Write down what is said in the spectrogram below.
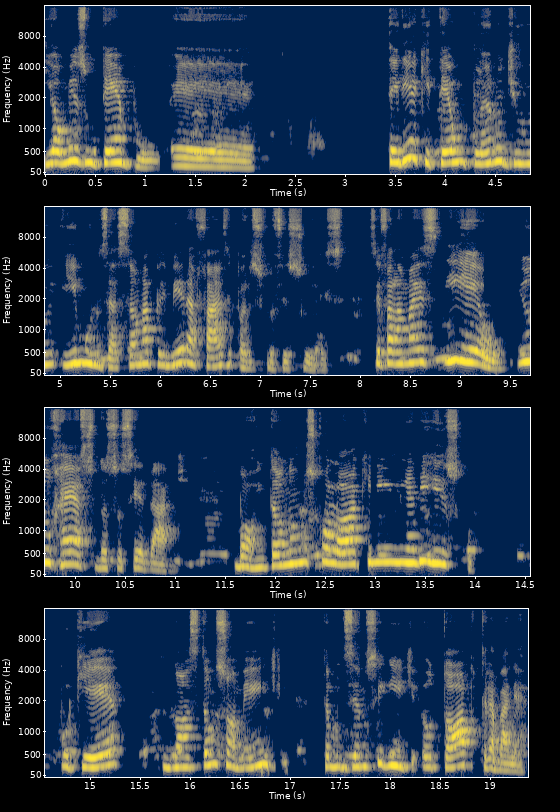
E ao mesmo tempo é, teria que ter um plano de imunização na primeira fase para os professores. Você fala, mas e eu? E o resto da sociedade? Bom, então não nos coloque em linha de risco, porque nós tão somente estamos dizendo o seguinte: eu topo trabalhar,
